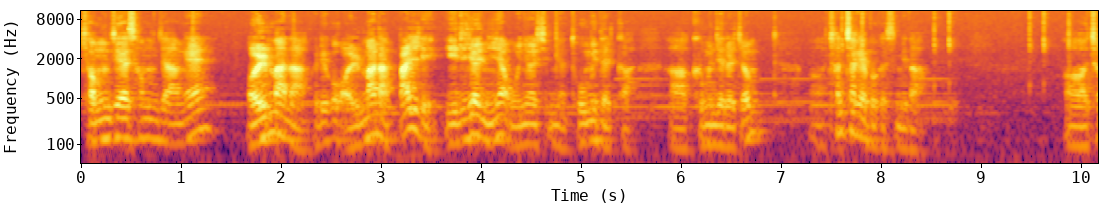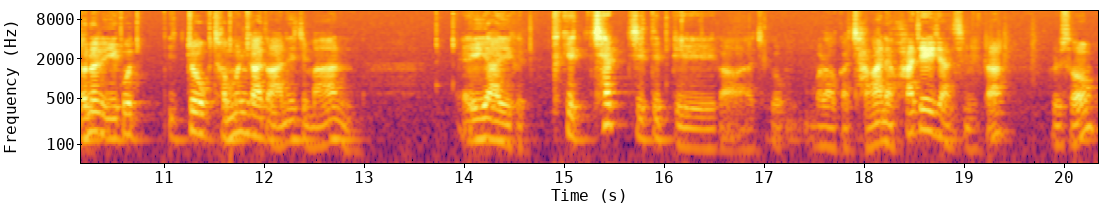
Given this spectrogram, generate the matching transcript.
경제 성장에 얼마나 그리고 얼마나 빨리 1년이냐 5년 10년 도움이 될까 아, 그 문제를 좀 어, 천착해 보겠습니다. 어, 저는 이곳 이쪽 전문가도 아니지만 AI 그 특히 챗 GTP가 지금 뭐라 할까 장안의 화제이지 않습니까? 그래서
